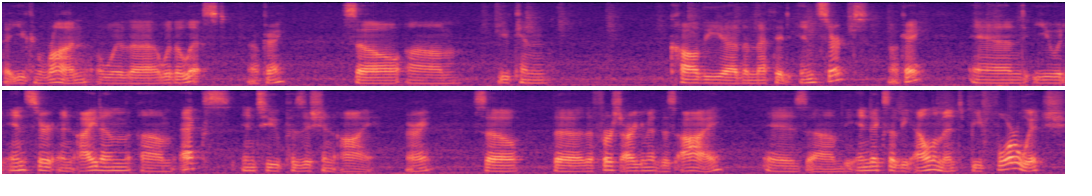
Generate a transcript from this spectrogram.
that you can run with a with a list. Okay, so um, you can call the uh, the method insert. Okay, and you would insert an item um, x into position i. All right, so the the first argument, this i, is um, the index of the element before which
